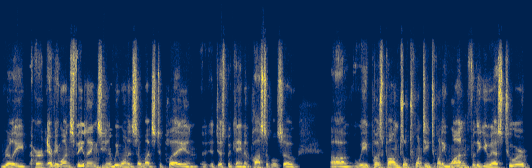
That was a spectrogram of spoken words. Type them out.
really hurt everyone's feelings. You know, we wanted so much to play, and it just became impossible. So uh, we postponed till 2021 for the U.S. tour.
